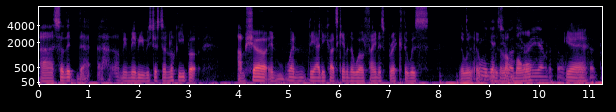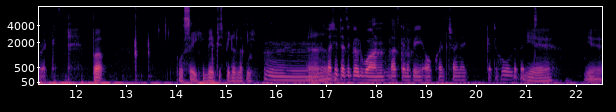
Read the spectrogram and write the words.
Uh, so that, that I mean, maybe he was just unlucky, but I'm sure in when the ID cards came in the world finest brick, there was there was there was a lot more. three. I would have thought. Yeah. But we'll see. He may have just been unlucky. Mm, Um, especially if there's a good one, that's going to be awkward trying to get a hold of it. Yeah, yeah.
